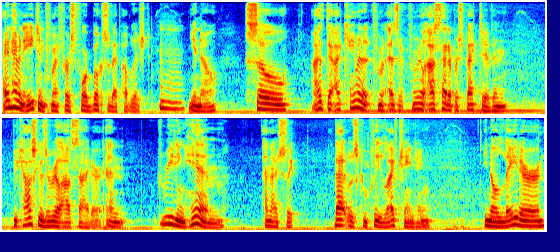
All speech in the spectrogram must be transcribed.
I didn't have an agent for my first four books that I published. Mm-hmm. You know, so I, I came at it from as a from a real outsider perspective, and Bukowski was a real outsider. And reading him, and I just like that was completely life changing. You know, later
